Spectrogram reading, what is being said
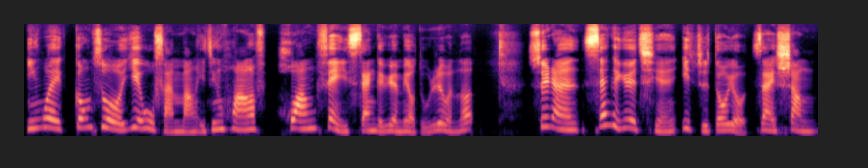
因为工作业务繁忙，已经荒荒废三个月没有读日文了。虽然三个月前一直都有在上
